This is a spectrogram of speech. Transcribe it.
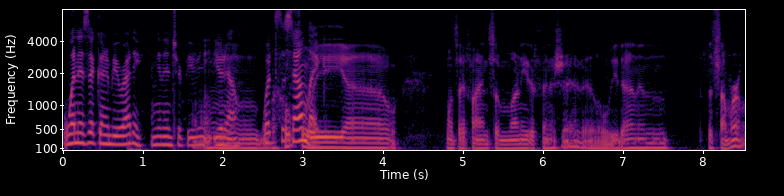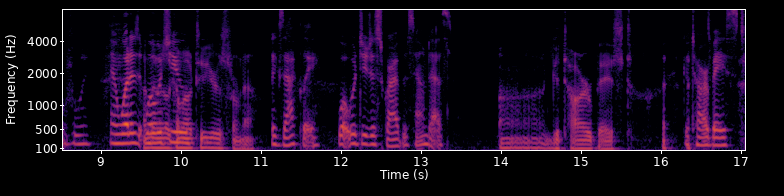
When is it going to be ready? I'm going to interview you now. Um, What's the sound like? Uh, once I find some money to finish it, it'll be done in the summer, hopefully. And what is- And what then would it'll you- come out two years from now? Exactly. What would you describe the sound as? Uh, guitar based, Guitar based,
